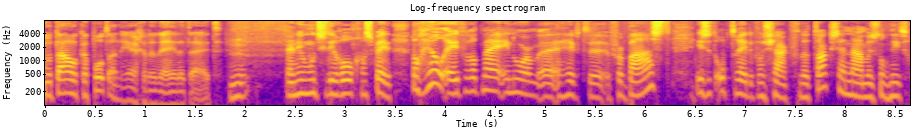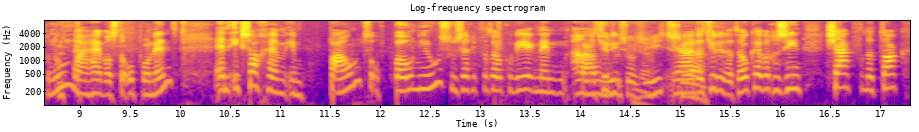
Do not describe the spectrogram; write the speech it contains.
totaal kapot aan ergerden de hele tijd. Hm. En nu moet ze die rol gaan spelen. Nog heel even, wat mij enorm uh, heeft uh, verbaasd... is het optreden van Sjaak van der Tak. Zijn naam is nog niet genoemd, maar hij was de opponent. En ik zag hem in Pound of Po-nieuws, hoe zeg ik dat ook alweer? Ik neem aan Pound dat jullie, zoiets, ja, ja, dat jullie dat ook hebben gezien. Sjaak van der Tak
